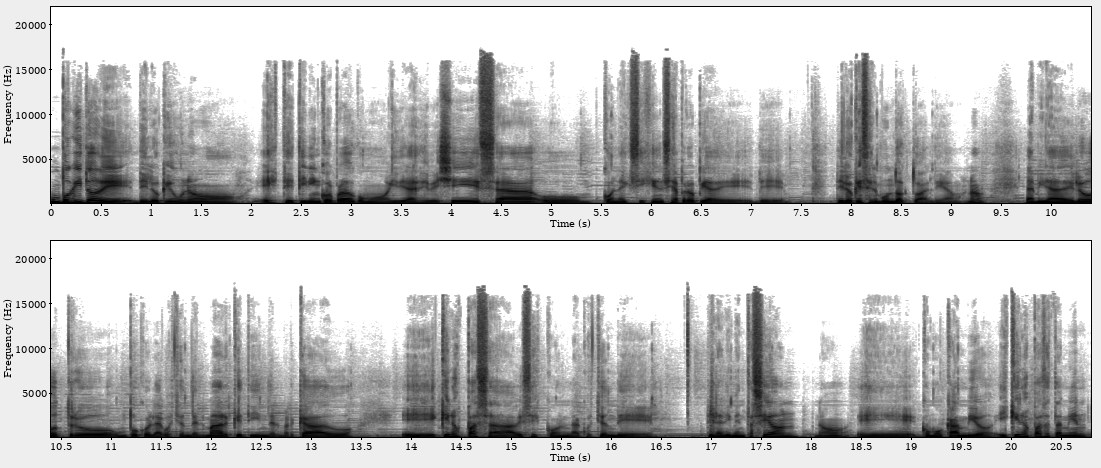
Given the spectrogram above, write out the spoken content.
un poquito de, de lo que uno este, tiene incorporado como ideas de belleza o con la exigencia propia de, de- de lo que es el mundo actual, digamos, ¿no? La mirada del otro, un poco la cuestión del marketing, del mercado. eh, Mm. ¿Qué nos pasa a veces con la cuestión de, de la alimentación, ¿no? Eh, como cambio? ¿Y qué nos pasa también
